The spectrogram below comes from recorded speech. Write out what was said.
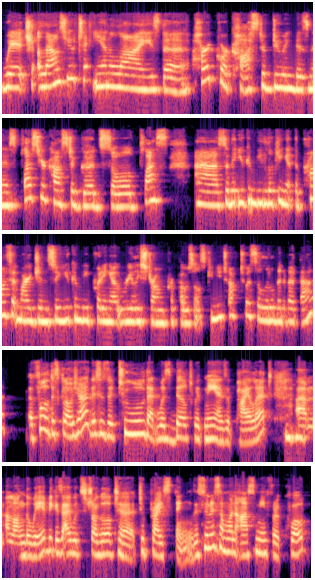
which allows you to analyze the hardcore cost of doing business plus your cost of goods sold plus uh, so that you can be looking at the profit margin so you can be putting out really strong proposals can you talk to us a little bit about that a full disclosure this is a tool that was built with me as a pilot mm-hmm. um, along the way because i would struggle to to price things as soon as someone asked me for a quote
